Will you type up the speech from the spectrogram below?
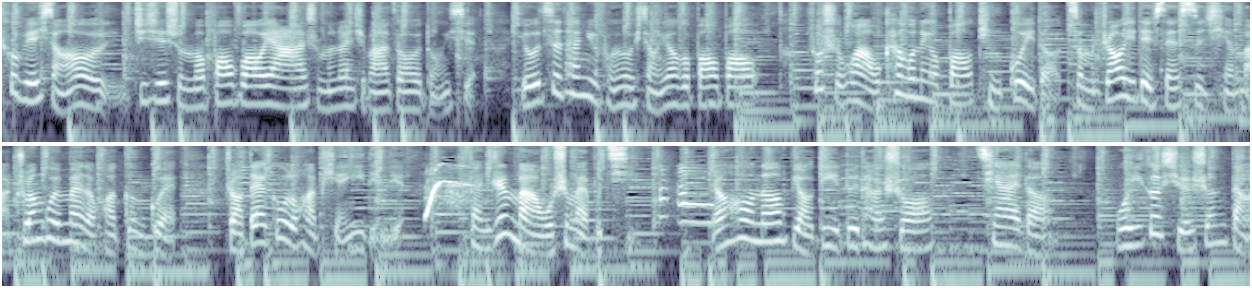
特别想要这些什么包包呀，什么乱七八糟的东西。有一次他女朋友想要个包包，说实话，我看过那个包挺贵的，怎么着也得三四千吧。专柜卖的话更贵，找代购的话便宜一点点。反正吧，我是买不起。然后呢，表弟对他说：“亲爱的，我一个学生党，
